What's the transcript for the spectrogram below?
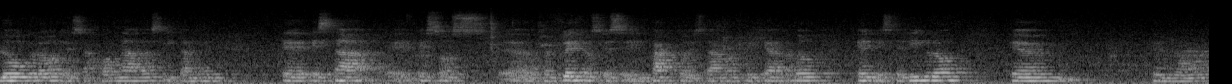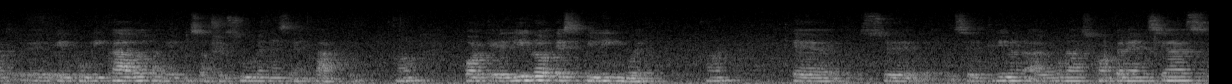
logro de esas jornadas y también eh, está, eh, esos reflejos, ese impacto está reflejado en este libro. Em, he publicado también esos resúmenes en parte, porque el libro es bilingüe. Se, se, escriben algunas conferencias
